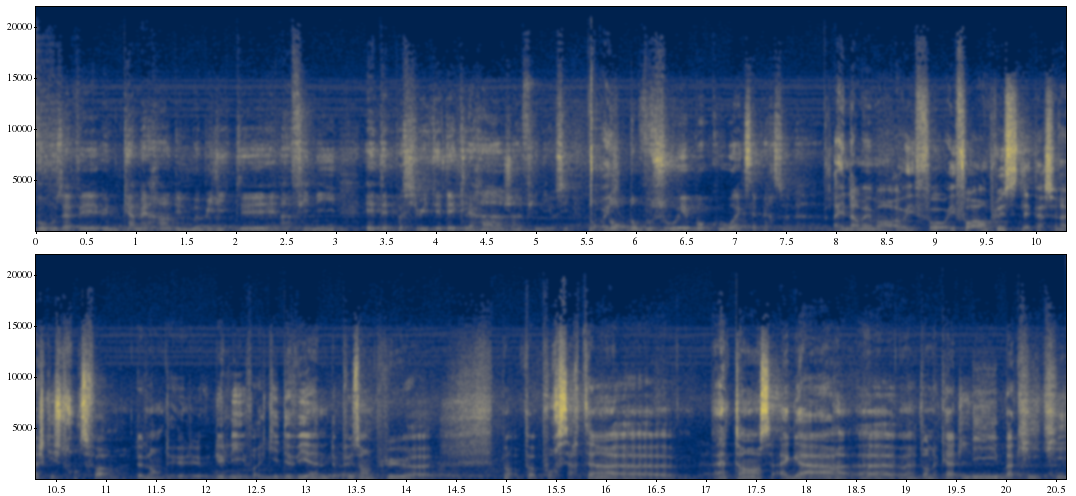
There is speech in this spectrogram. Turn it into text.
vous, vous avez une caméra d'une mobilité infinie et des possibilités d'éclairage infinies aussi, dont, vous jouez beaucoup avec ces personnages. Énormément, oui. Il faut, il faut en plus des personnages qui se transforment le long du, livre et qui deviennent de plus en plus, euh, pour certains, euh, intenses, hagards. Euh, dans le cas de Lee, Bucky qui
